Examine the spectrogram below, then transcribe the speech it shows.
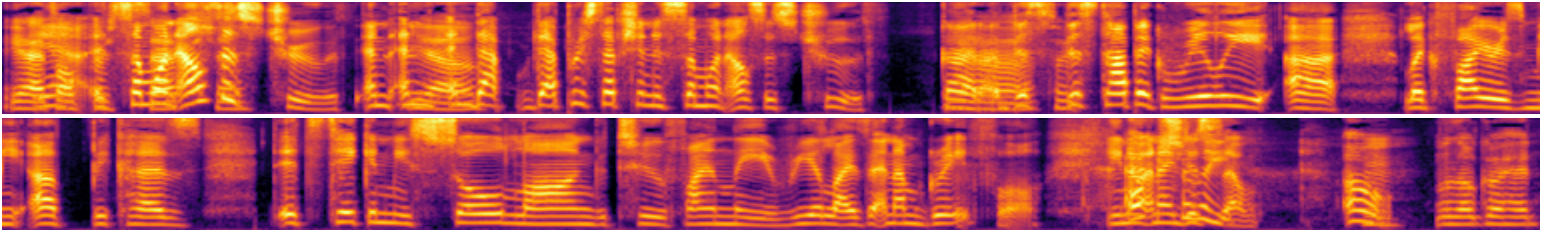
yeah, it's all perception. it's someone else's truth, and and, Yeah. and that that perception is someone else's truth. God, Yeah, this so- this topic really uh like fires me up because it's taken me so long to finally realize it, and I'm grateful. You know, and I just uh, Oh, well, no, go ahead.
